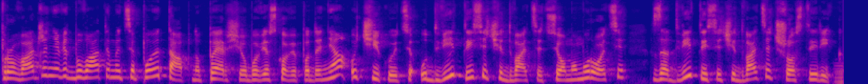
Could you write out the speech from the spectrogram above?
Впровадження відбуватиметься поетапно. Перші обов'язкові подання очікуються у 2027 році за 2026 рік.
